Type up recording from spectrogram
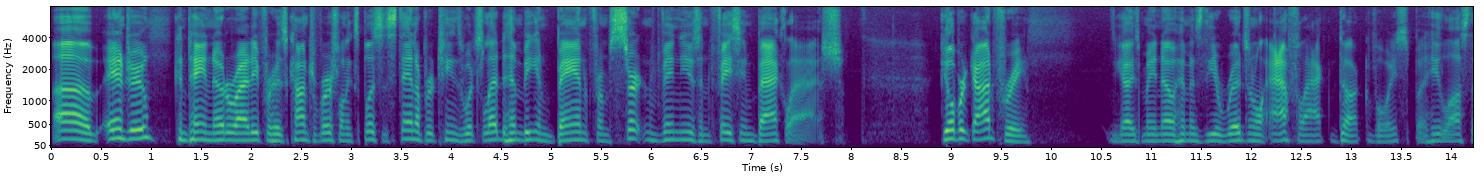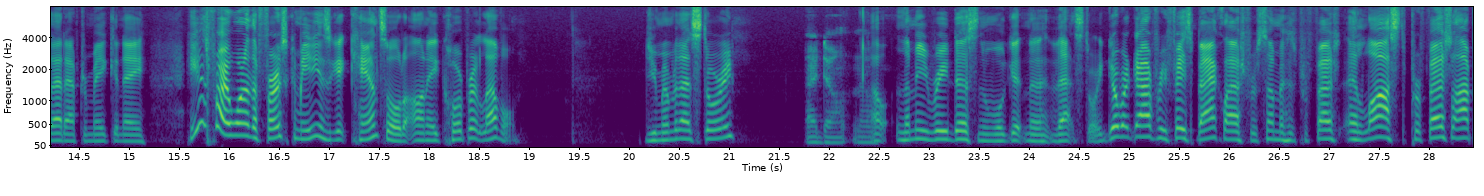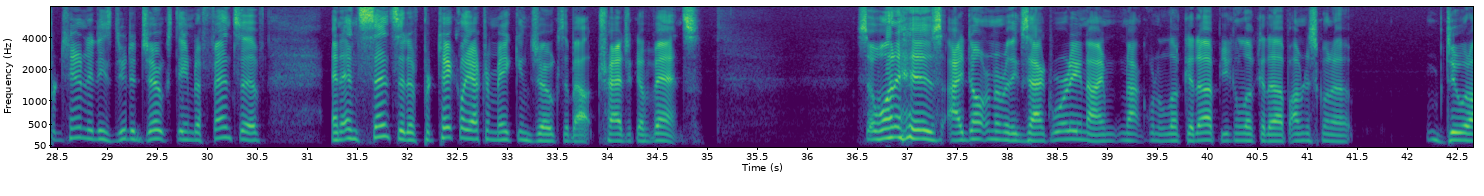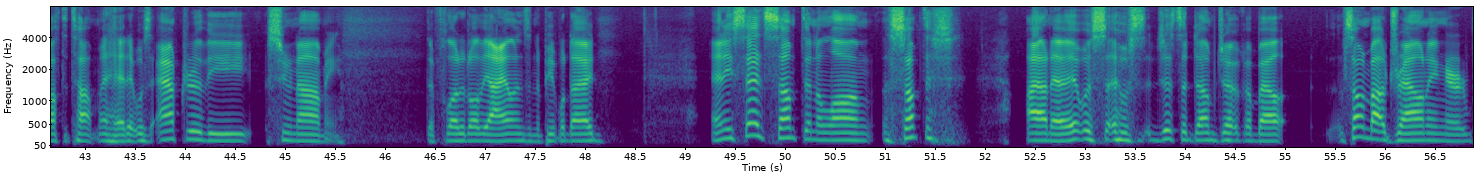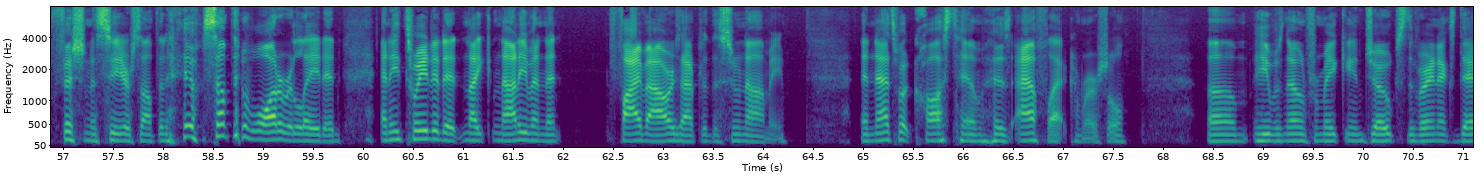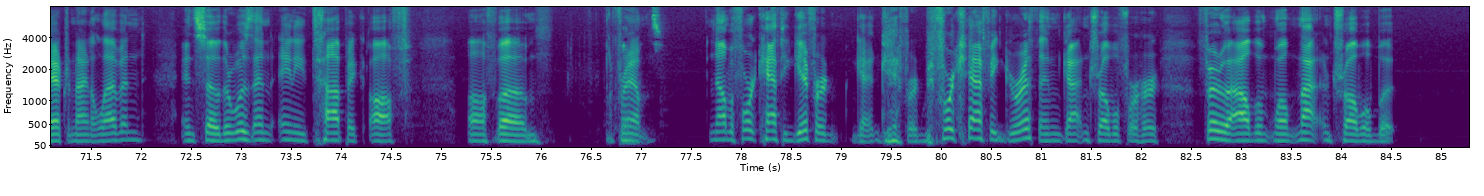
Uh, Andrew contained notoriety for his controversial and explicit stand up routines, which led to him being banned from certain venues and facing backlash. Gilbert Gottfried, you guys may know him as the original Aflac Duck voice, but he lost that after making a. He was probably one of the first comedians to get canceled on a corporate level. Do you remember that story? I don't know. Oh, let me read this and we'll get into that story. Gilbert Gottfried faced backlash for some of his profession and lost professional opportunities due to jokes deemed offensive and insensitive, particularly after making jokes about tragic events. So one of his, I don't remember the exact wording. I'm not going to look it up. You can look it up. I'm just going to do it off the top of my head. It was after the tsunami that flooded all the islands and the people died and he said something along something I don't know. It was it was just a dumb joke about something about drowning or fish in the sea or something. It was something water related, and he tweeted it like not even five hours after the tsunami, and that's what cost him his Aflac commercial. Um, he was known for making jokes the very next day after 9-11, and so there wasn't any topic off off um, for him. Now, before Kathy Gifford, Gifford, before Kathy Griffin got in trouble for her photo album, well, not in trouble, but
